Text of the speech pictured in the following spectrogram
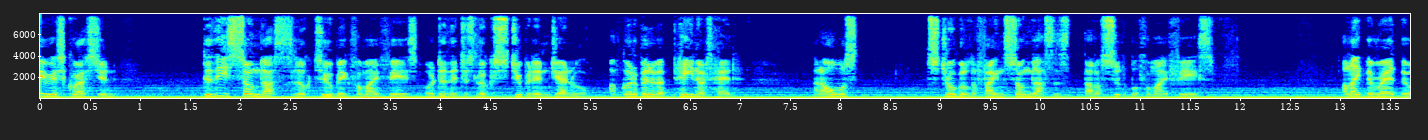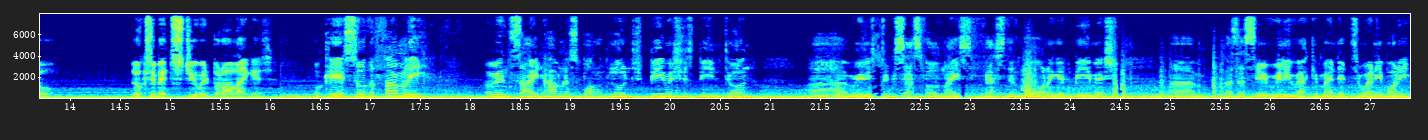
Serious question. Do these sunglasses look too big for my face, or do they just look stupid in general? I've got a bit of a peanut head, and I always struggle to find sunglasses that are suitable for my face. I like the red though. Looks a bit stupid, but I like it. Okay, so the family are inside having a spot of lunch. Beamish has been done. Uh, really successful, nice festive morning at Beamish. Um, as I say, really recommended to anybody.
